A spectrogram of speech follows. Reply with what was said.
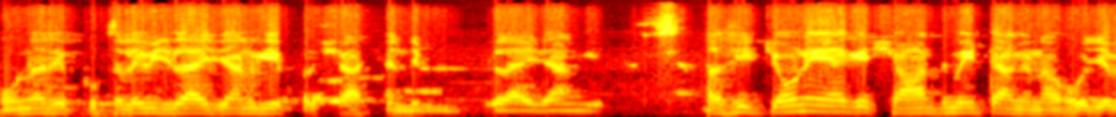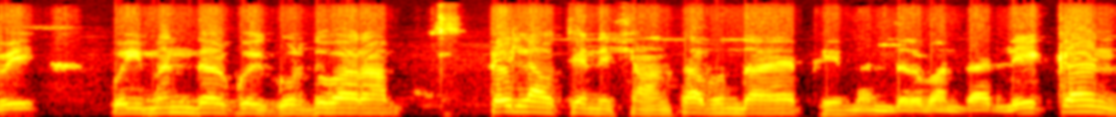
ਉਹਨਾਂ ਦੇ ਪੁਤਲੇ ਵੀ ਜਲਾਏ ਜਾਣਗੇ, ਪ੍ਰਸ਼ਾਸਨ ਦੇ ਵੀ ਜਲਾਏ ਜਾਣਗੇ। ਅਸੀਂ ਚਾਹੁੰਦੇ ਹਾਂ ਕਿ ਸ਼ਾਂਤਮਈ ਢੰਗ ਨਾਲ ਹੋ ਜਾਵੇ। ਕੋਈ ਮੰਦਿਰ, ਕੋਈ ਗੁਰਦੁਆਰਾ, ਪਹਿਲਾਂ ਉੱਥੇ ਨਿਸ਼ਾਨ ਸਾਹਿਬ ਹੁੰਦਾ ਹੈ, ਫਿਰ ਮੰਦਿਰ ਬਣਦਾ ਹੈ। ਲੇਕਿਨ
